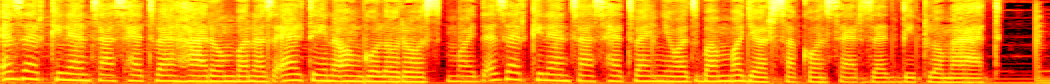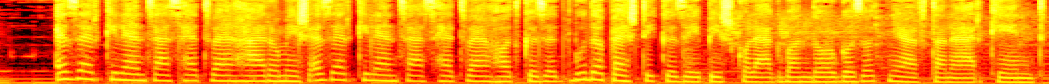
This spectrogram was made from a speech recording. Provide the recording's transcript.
1973-ban az eltén angol-orosz, majd 1978-ban magyar szakon szerzett diplomát. 1973 és 1976 között budapesti középiskolákban dolgozott nyelvtanárként.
